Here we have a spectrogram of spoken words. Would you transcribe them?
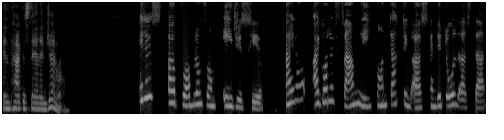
in Pakistan in general? It is a problem from ages here. I know I got a family contacting us and they told us that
